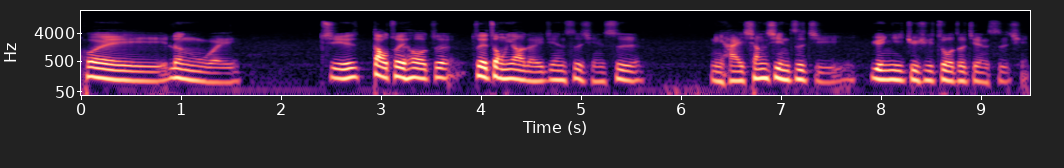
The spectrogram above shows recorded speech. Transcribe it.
会认为，其实到最后最最重要的一件事情是，你还相信自己愿意继续做这件事情。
